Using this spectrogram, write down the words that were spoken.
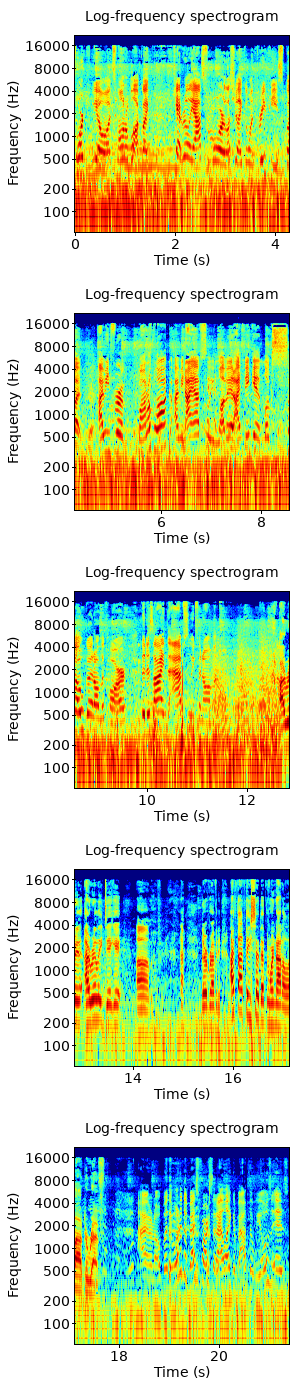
forged wheel, it's monoblock. Like, can't really ask for more unless you're like going three piece. But I mean, for a monoblock, I mean, I absolutely love it. I think it looks so good on the car. The design's absolutely phenomenal. I really, I really dig it. Um, they're revving. I thought they said that we're not allowed to rev. But one of the best parts that I like about the wheels is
